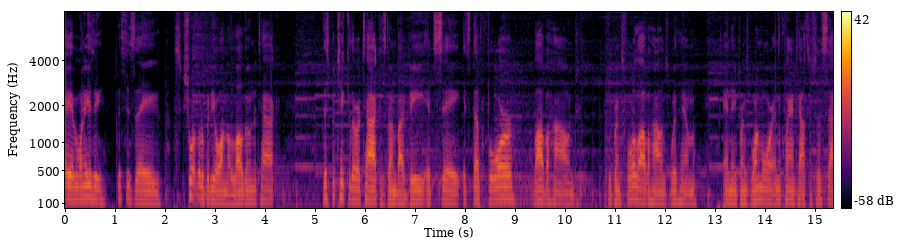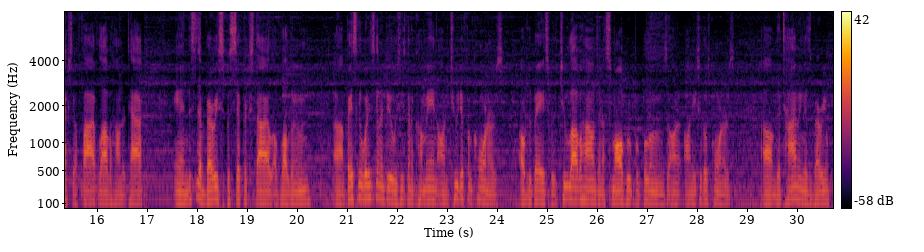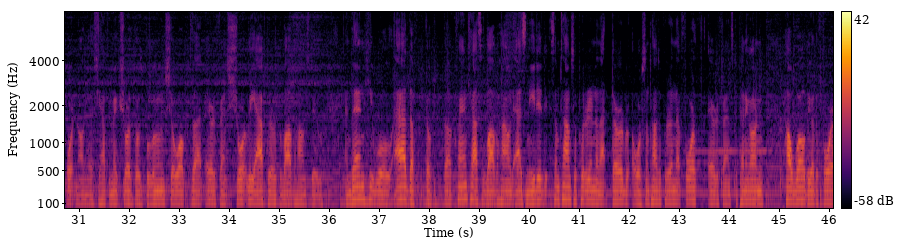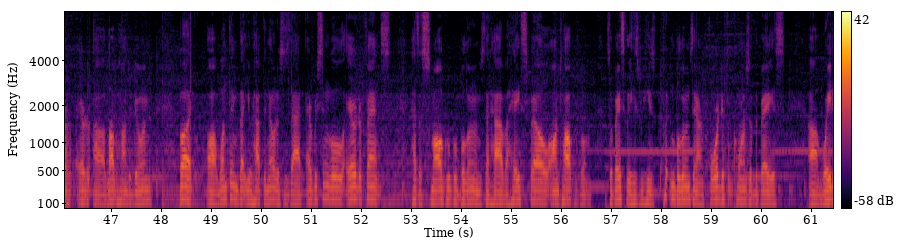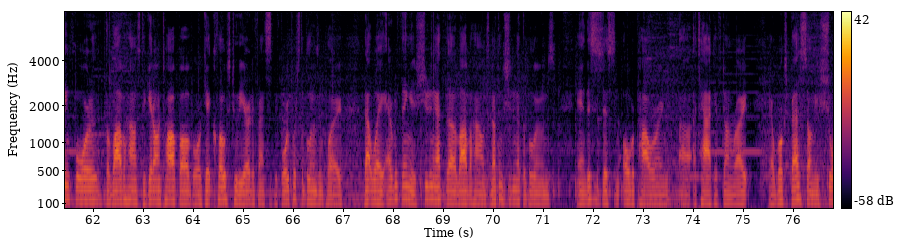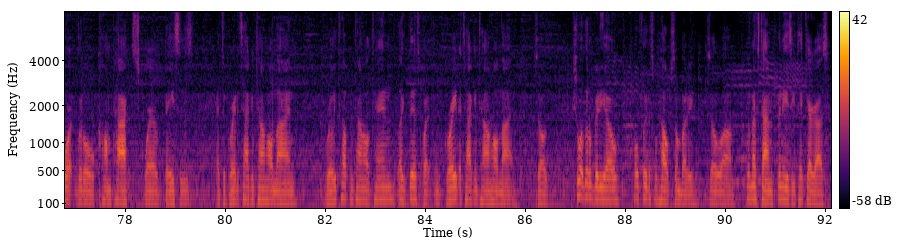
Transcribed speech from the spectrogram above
Hey everyone, easy. This is a short little video on the Laloon attack. This particular attack is done by V. It's a it's the four lava hound. He brings four lava hounds with him, and then he brings one more in the clan castle. So this is actually a five lava hound attack, and this is a very specific style of Laloon. Uh, basically, what he's going to do is he's going to come in on two different corners of the base with two lava hounds and a small group of balloons on, on each of those corners. Um, the timing is very important on this. You have to make sure that those balloons show up to that air defense shortly after the Lava Hounds do. And then he will add the, the, the Clan Castle Lava Hound as needed. Sometimes he'll put it in on that third or sometimes he'll put it in that fourth air defense depending on how well the other four air, uh, Lava Hounds are doing. But uh, one thing that you have to notice is that every single air defense has a small group of balloons that have a haste spell on top of them. So basically, he's, he's putting balloons in on four different corners of the base, uh, waiting for the lava hounds to get on top of or get close to the air defenses before he puts the balloons in play. That way, everything is shooting at the lava hounds, nothing's shooting at the balloons. And this is just an overpowering uh, attack if done right. It works best on these short, little, compact, square bases. It's a great attack in Town Hall 9. Really tough in Town Hall 10 like this, but great attack in Town Hall 9. So short little video. Hopefully this will help somebody. So uh, until next time, it's been easy. Take care, guys.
